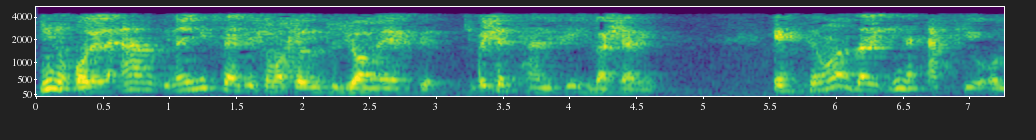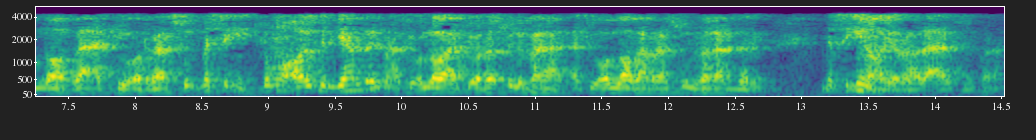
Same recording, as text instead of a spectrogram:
این اول الامر اینا نیستن که شما خیلی تو جامعه که بشه تنفیذ بشری. احتمال داره این اتی الله و اتی الرسول مثل این شما آیات دیگه هم داریم اتی الله و اتی الرسول فقط. اتی الله و رسول فقط داریم مثل این آیه را عرض می‌کنم.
